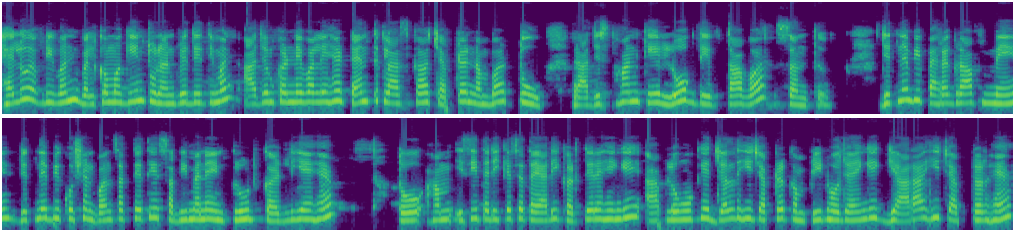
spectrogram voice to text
Hello everyone welcome again to with Ditiman आज हम करने वाले हैं टेंथ क्लास का चैप्टर नंबर टू राजस्थान के लोक देवता व संत। जितने भी पैराग्राफ में जितने भी क्वेश्चन बन सकते थे, सभी मैंने इंक्लूड कर लिए हैं। तो हम इसी तरीके से तैयारी करते रहेंगे। आप लोगों के जल्द ही चैप्टर कंप्लीट हो जाएँगे। 11 ही चैप्टर हैं,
